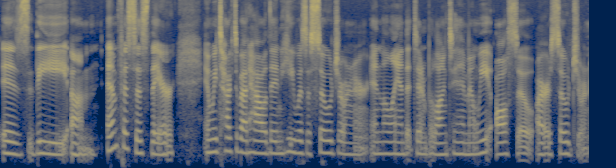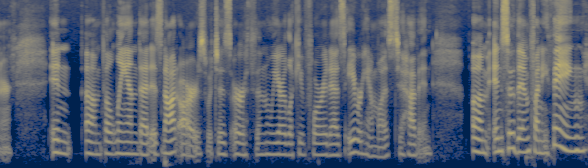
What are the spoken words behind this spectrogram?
is the um, emphasis there. And we talked about how then he was a sojourner in the land that didn't belong to him. And we also are a sojourner in um, the land that is not ours, which is earth. And we are looking forward, as Abraham was, to heaven. Um, and so then, funny thing,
